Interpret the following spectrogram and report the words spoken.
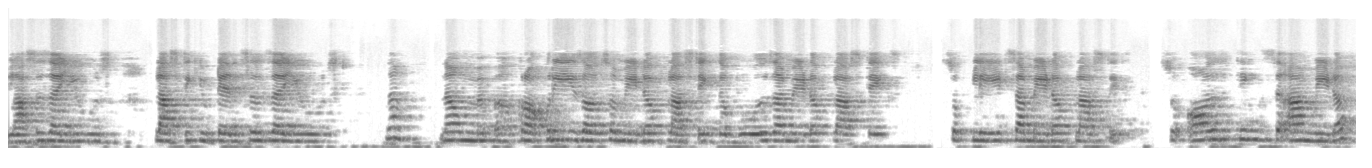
glasses are used, plastic utensils are used. Now, now uh, crockery is also made of plastic. The bowls are made of plastics. So plates are made of plastic so all the things are made of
